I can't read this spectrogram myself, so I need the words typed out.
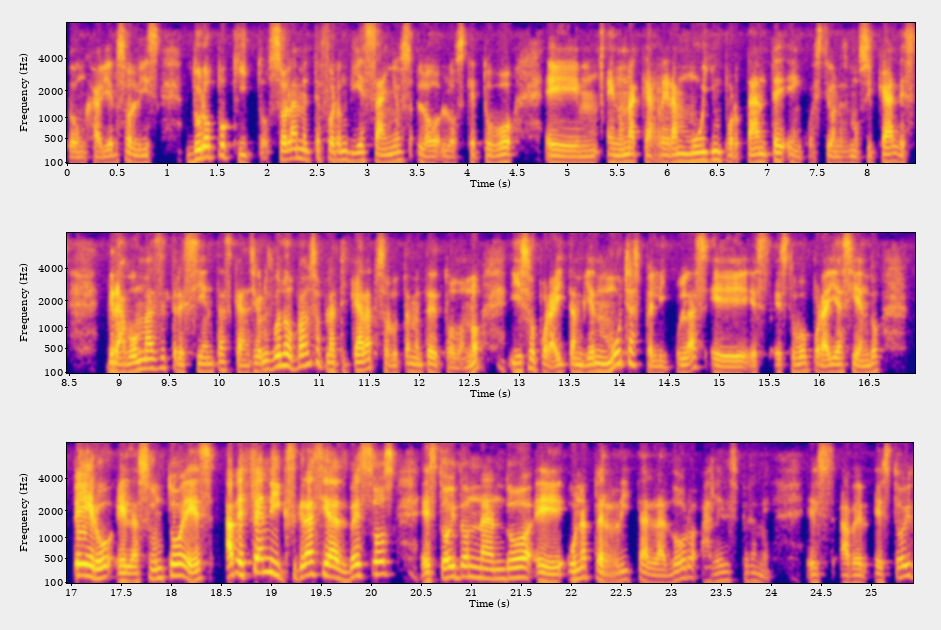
don Javier Solís duró poquito, solamente fueron 10 años los que tuvo em, en una carrera muy importante en cuestiones musicales. Grabó más de 300 canciones. Bueno, vamos a platicar absolutamente de todo, ¿no? Hizo por ahí también muchas películas, eh, estuvo por ahí haciendo, pero el asunto es, Ave Fénix, gracias, besos, estoy donando eh, una perrita, la adoro. A ver, espérame, es, a ver, estoy,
